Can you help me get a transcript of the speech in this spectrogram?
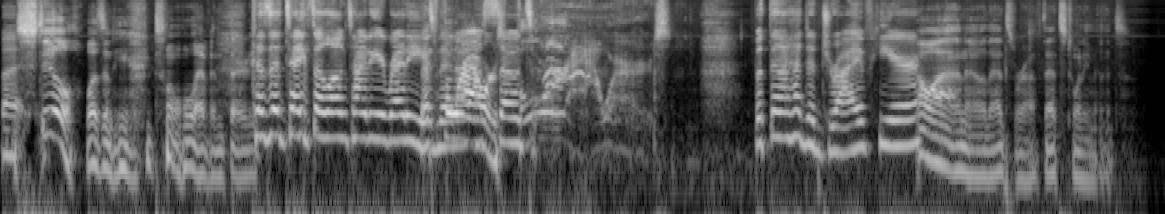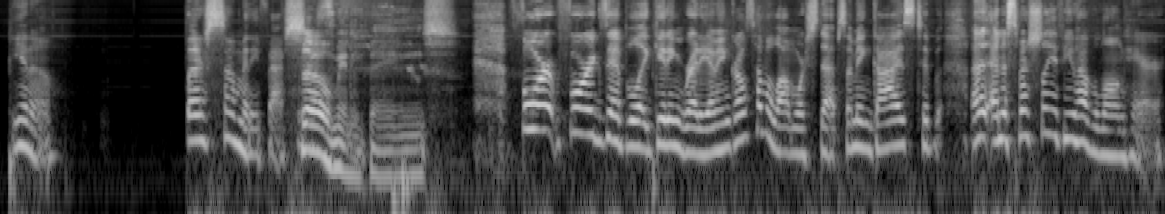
but Still wasn't here until 11:30. because it takes a long time to get ready. That's and then four hours. so four hours. but then I had to drive here. Oh, I know. That's rough. That's 20 minutes. You know, there's so many factors. So many things. For for example like getting ready i mean girls have a lot more steps. I mean guys tip and especially if you have long hair.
